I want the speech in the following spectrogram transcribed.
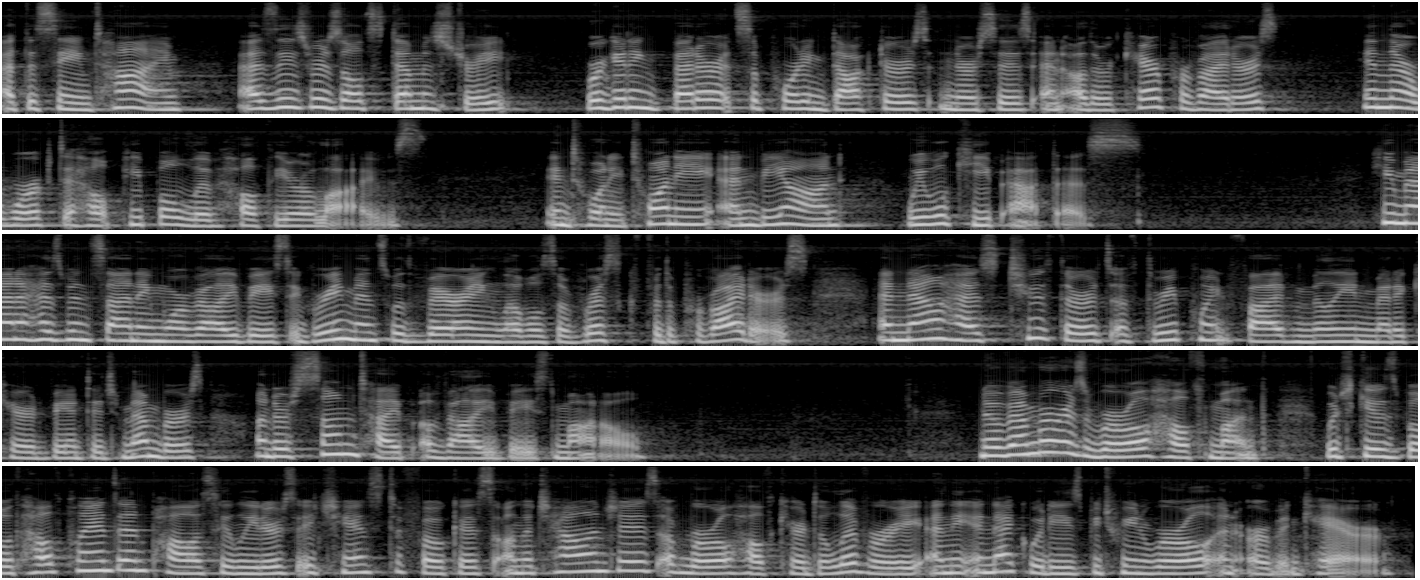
At the same time, as these results demonstrate, we're getting better at supporting doctors, nurses, and other care providers in their work to help people live healthier lives. In 2020 and beyond, we will keep at this. Humana has been signing more value based agreements with varying levels of risk for the providers and now has two thirds of 3.5 million Medicare Advantage members under some type of value based model. November is Rural Health Month, which gives both health plans and policy leaders a chance to focus on the challenges of rural healthcare delivery and the inequities between rural and urban care.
